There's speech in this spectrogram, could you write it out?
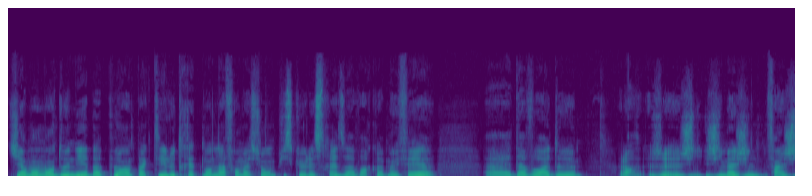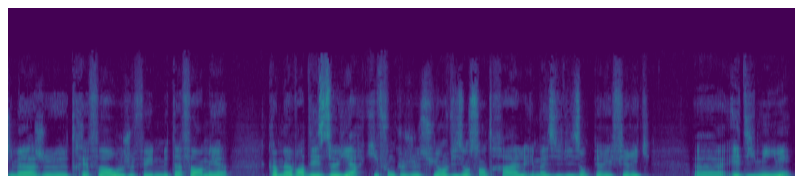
qui à un moment donné bah, peut impacter le traitement de l'information, puisque le stress va avoir comme effet d'avoir de... Alors j'imagine, enfin j'image très fort ou je fais une métaphore, mais comme avoir des œillères qui font que je suis en vision centrale et ma vision périphérique est diminuée.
